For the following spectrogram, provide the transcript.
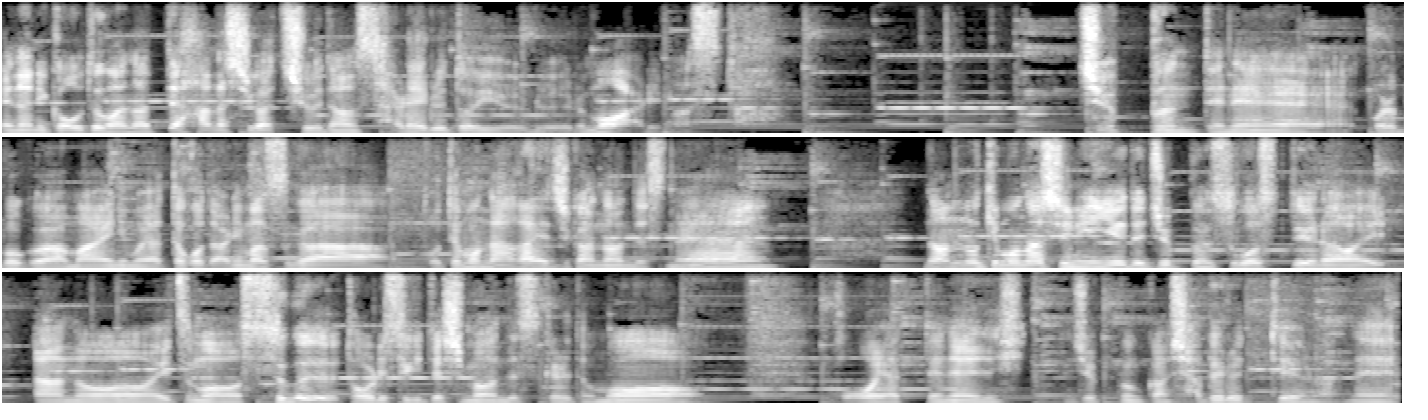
何か音が鳴って話が中断されるというルールもありますと。10分ってね、これ僕は前にもやったことありますが、とても長い時間なんですね。何の気もなしに家で10分過ごすっていうのは、あの、いつもすぐ通り過ぎてしまうんですけれども、こうやってね、10分間喋るっていうのはね、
